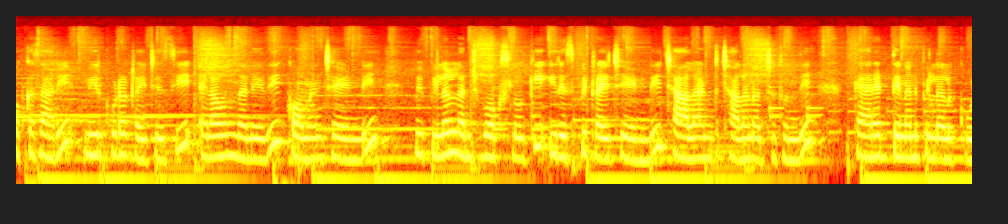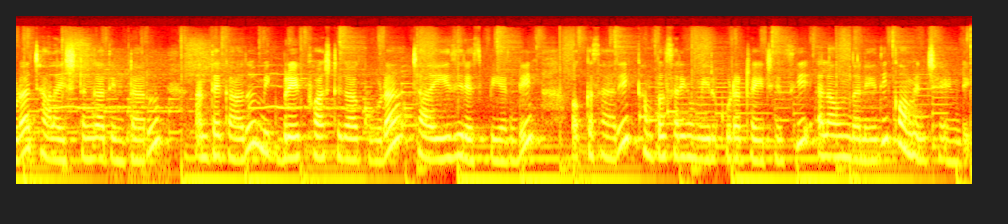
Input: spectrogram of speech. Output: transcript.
ఒక్కసారి మీరు కూడా ట్రై చేసి ఎలా ఉందనేది కామెంట్ చేయండి. మీ పిల్లల లంచ్ బాక్స్లోకి ఈ రెసిపీ ట్రై చేయండి. చాలా అంటే చాలా నచ్చుతుంది. క్యారెట్ తినని పిల్లలు కూడా చాలా ఇష్టంగా తింటారు. అంతేకాదు మీకు బ్రేక్ఫాస్ట్గా కూడా చాలా ఈజీ రెసిపీ అండి. ఒక్కసారి కంపల్సరీగా మీరు కూడా ట్రై చేసి ఎలా ఉందనేది కామెంట్ చేయండి.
